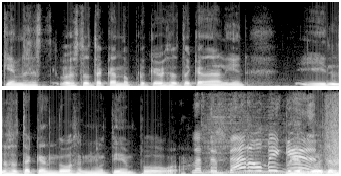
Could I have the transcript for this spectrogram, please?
quién los est- los está atacando, porque a veces atacan a alguien y los atacan dos al mismo tiempo. Let the battle Por ejemplo, ahorita begin.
